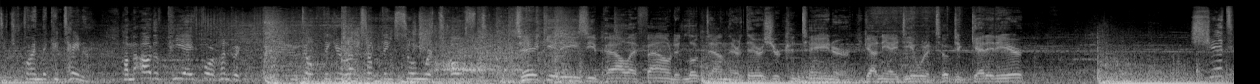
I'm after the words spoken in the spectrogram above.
Did you find the container? I'm out of PA 400. You don't figure out something soon, we're toast. Take it easy, pal. I found it. Look down there. There's your container. You got any idea what it took to get it here? Shit!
